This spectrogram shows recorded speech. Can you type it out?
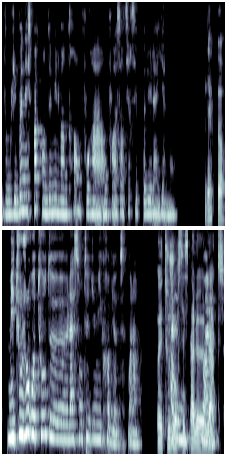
donc j'ai bon espoir qu'en 2023, on pourra, on pourra sortir ces produits-là également. D'accord. Mais toujours autour de la santé du microbiote. Voilà. Ouais, toujours, c'est ça l'axe.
